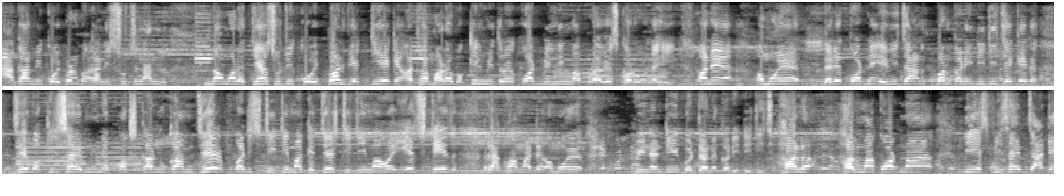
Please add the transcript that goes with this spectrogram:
આગામી કોઈપણ પ્રકારની સૂચના ન મળે ત્યાં સુધી કોઈપણ વ્યક્તિએ કે અથવા મારા વકીલ મિત્રોએ કોર્ટ બિલ્ડિંગમાં પ્રવેશ કરવો નહીં. અને અમોએ દરેક કોર્ટને એવી જાણ પણ કરી દીધી છે કે જે વકીલ સાહેબનું ને પક્ષકારનું કામ જે પરિસ્થિતિમાં કે જે સ્થિતિમાં હોય એ સ્ટેજ રાખવા માટે અમોએ વિનંતી બધાને કરી દીધી છે. હાલ, હાલમાં કોર્ટમાં ડીએસપી સાહેબ જાતે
